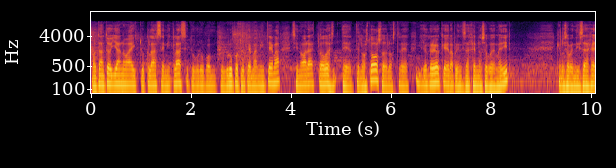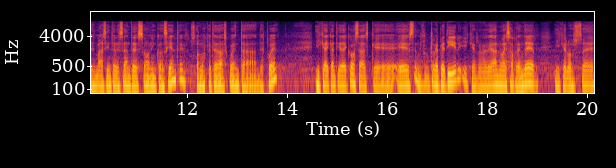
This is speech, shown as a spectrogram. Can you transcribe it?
Por lo tanto, ya no hay tu clase, mi clase, tu grupo, tu grupo, tu tema, mi tema, sino ahora todo es de, de los dos o de los tres. Yo creo que el aprendizaje no se puede medir, que los aprendizajes más interesantes son inconscientes, son los que te das cuenta después y que hay cantidad de cosas que es repetir y que en realidad no es aprender y que los eh,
